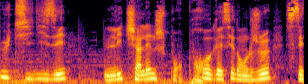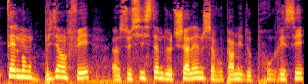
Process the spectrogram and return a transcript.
utiliser les challenges pour progresser dans le jeu. C'est tellement bien fait. Euh, ce système de challenge, ça vous permet de progresser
